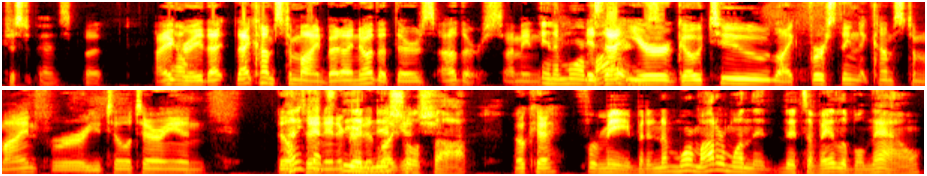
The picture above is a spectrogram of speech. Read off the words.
just depends, but. I Now- agree that that comes to mind, but I know that there's others. I mean, In a more is modern, that your go-to like first thing that comes to mind for utilitarian built-in that's the integrated initial luggage? thought Okay. for me. But a more modern one that that's available now,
